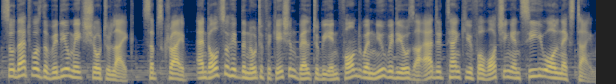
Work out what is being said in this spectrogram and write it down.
So that was the video make sure to like, subscribe and also hit the notification bell to be informed when new videos are added. Thank you for watching and see you all next time.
